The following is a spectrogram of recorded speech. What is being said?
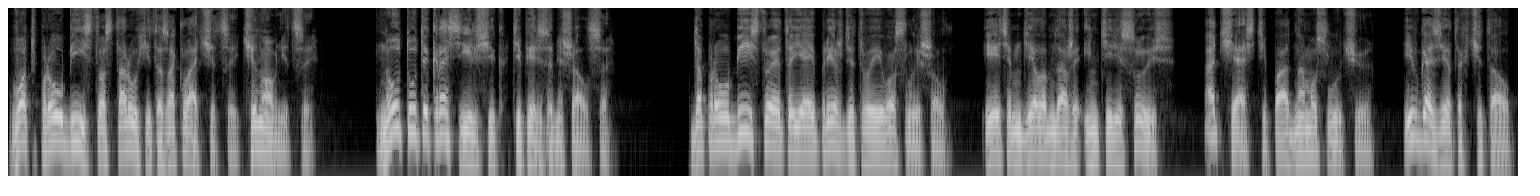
Вот про убийство старухи-то закладчицы, чиновницы. Ну, тут и красильщик теперь замешался. Да про убийство это я и прежде твоего слышал. И этим делом даже интересуюсь. Отчасти, по одному случаю. И в газетах читал.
